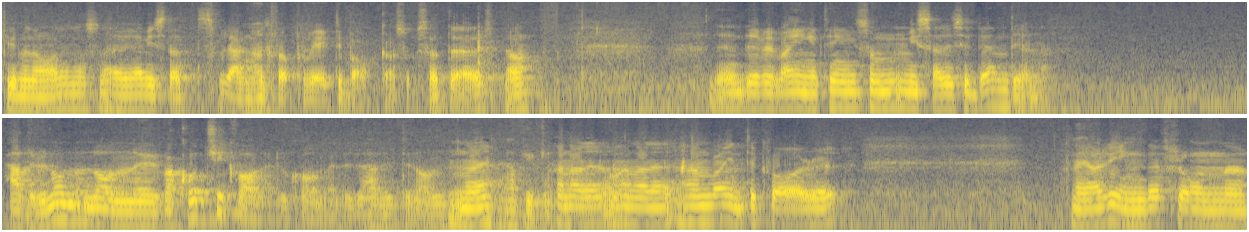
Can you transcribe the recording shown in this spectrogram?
kriminalen och sådär. Jag visste att Ragnhult var på väg tillbaka och så. så att, eh, ja, det, det var ingenting som missades i den delen. Hade du någon, någon var Kochi kvar när du kom? Eller du hade inte någon, Nej, han, fick inte han, hade, han, hade, han var inte kvar när jag ringde från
